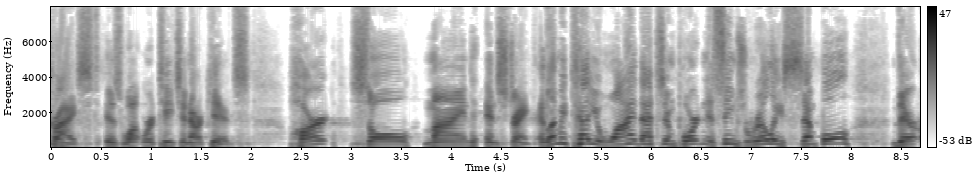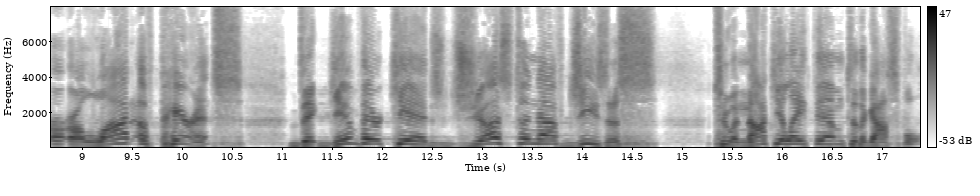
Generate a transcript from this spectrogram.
Christ is what we're teaching our kids heart, soul, mind, and strength. And let me tell you why that's important. It seems really simple. There are a lot of parents that give their kids just enough Jesus to inoculate them to the gospel.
